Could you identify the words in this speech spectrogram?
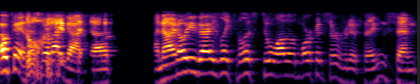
Okay, that's what I got. Uh, know I know you guys like to listen to a lot of the more conservative things, and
